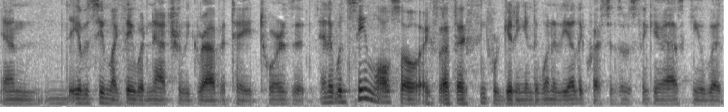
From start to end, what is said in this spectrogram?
and it would seem like they would naturally gravitate towards it. And it would seem also, I think we're getting into one of the other questions I was thinking of asking you, but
